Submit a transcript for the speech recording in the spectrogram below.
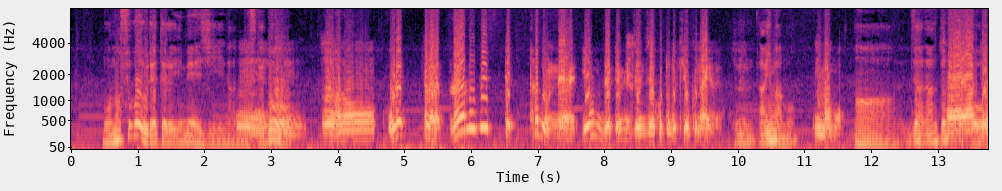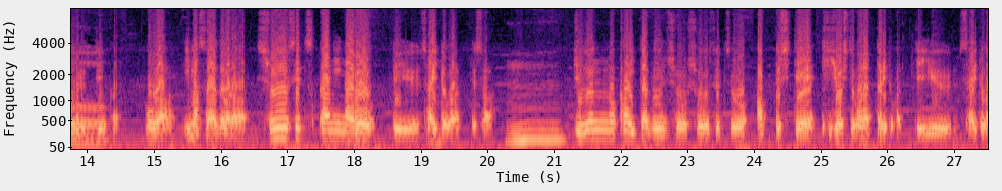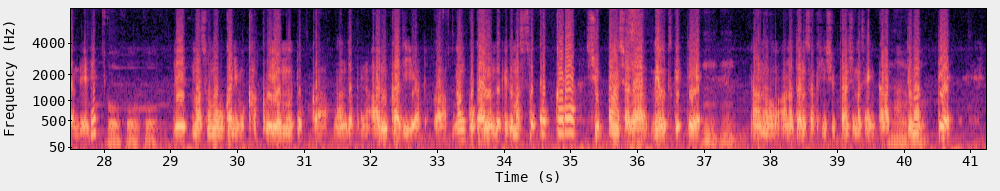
ものすごい売れてるイメージなんですけど、うんうんあのー俺、だから、ラノベって多分ね、読んでてね、全然ほとんど記憶ないのよ。うん、あ、今も？今も。ああ、じゃあなんとパなくラーっと読めるっていうこか。ほら、今さ、だから、小説家になろうっていうサイトがあってさ、う、ん、自分の書いた文章、小説をアップして批評してもらったりとかっていうサイトがあるんだよね。ほうほうほで、まあその他にも格読むとか、なんだっけな、アルカディアとか、何個かあるんだけど、まあそこから出版社が目をつけてう。う、んうん。あの、あなたの作品出版しませんかってなって、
